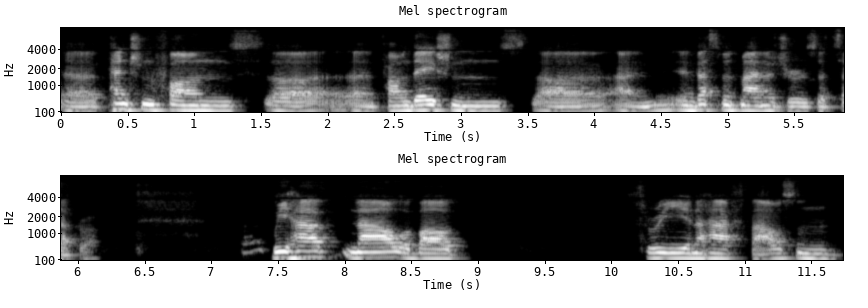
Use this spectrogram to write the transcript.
uh, pension funds, uh, foundations, uh, and investment managers, etc. We have now about three and a half thousand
